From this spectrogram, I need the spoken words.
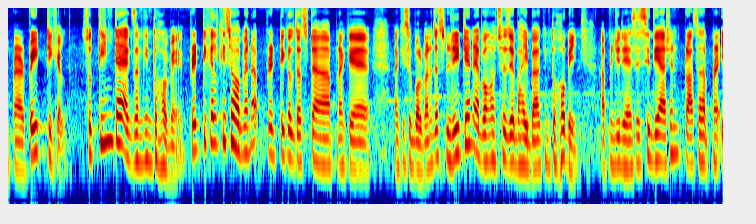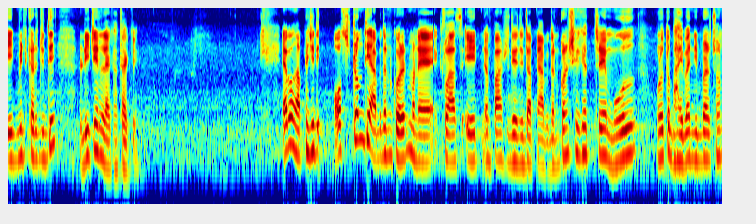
আপনার প্র্যাকটিক্যাল সো তিনটা এক্সাম কিন্তু হবে। প্র্যাকটিক্যাল কিছু হবে না। প্র্যাকটিক্যাল জাস্ট আপনাকে কিছু বলবে না। জাস্ট রিটেন এবং হচ্ছে যে ভাইবা কিন্তু হবেই। আপনি যদি এসএসসি দিয়ে আসেন প্লাস আপনার এডমিট কার্ডে যদি রিটেন লেখা থাকে। এবং আপনি যদি অষ্টম দিয়ে আবেদন করেন মানে ক্লাস এইট পাস দিয়ে যদি আপনি আবেদন করেন, সেক্ষেত্রে মূল, মূলত ভাইবা নির্বাচন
